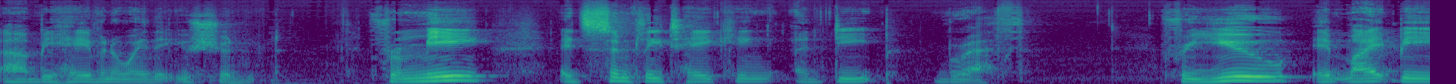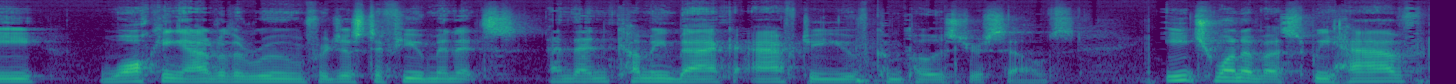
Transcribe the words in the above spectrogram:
uh, behave in a way that you shouldn't? For me, it's simply taking a deep breath. For you, it might be walking out of the room for just a few minutes and then coming back after you've composed yourselves. Each one of us, we have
